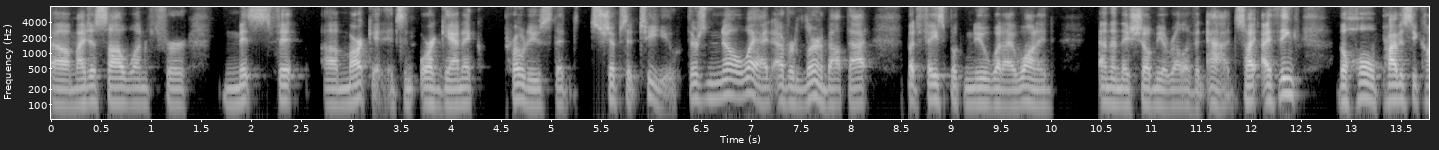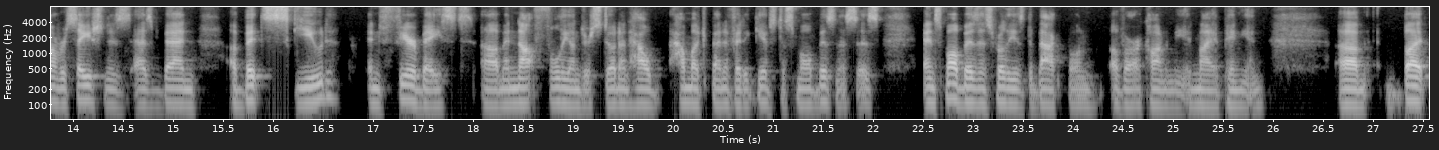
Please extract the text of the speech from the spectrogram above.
um, I just saw one for Misfit uh, Market. It's an organic produce that ships it to you. There's no way I'd ever learn about that, but Facebook knew what I wanted, and then they showed me a relevant ad. So I, I think the whole privacy conversation is, has been a bit skewed and fear based um, and not fully understood on how how much benefit it gives to small businesses and small business really is the backbone of our economy in my opinion um, but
